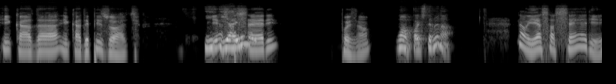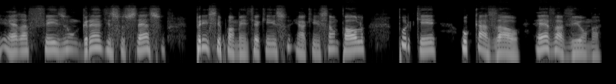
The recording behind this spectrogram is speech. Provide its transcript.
em cada, em cada episódio. E, e essa e aí... série. Pois não? Não, pode terminar. Não, e essa série ela fez um grande sucesso, principalmente aqui em, aqui em São Paulo, porque o casal Eva Vilma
